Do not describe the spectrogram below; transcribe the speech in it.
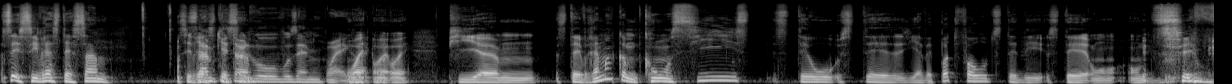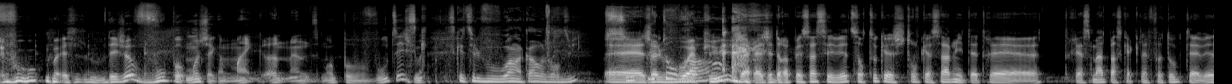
C'est c'est vrai, c'était Sam. C'est vrai, Sam, qui est un de vos, vos amis. Ouais, Ouais, ouais, ouais. Puis euh, c'était vraiment comme concis. C'était au, c'était, il y avait pas de faute. C'était des, c'était, on, on disait vous. Mais déjà vous pour moi, j'étais comme my God, man, dis-moi pas vous. Tu sais, me- Est-ce que tu le vois encore aujourd'hui? Euh, je le vois rare. plus. J'ai- J'ai droppé ça assez vite. Surtout que je trouve que Sam il était très, euh, très smart parce qu'avec la photo que tu avais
